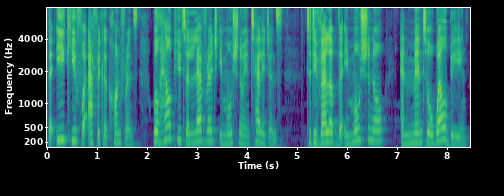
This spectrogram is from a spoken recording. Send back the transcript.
The EQ for Africa conference will help you to leverage emotional intelligence to develop the emotional and mental well being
